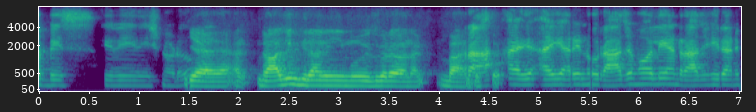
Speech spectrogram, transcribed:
Chabbis ఇవి తీసినాడు. యా రాజీవ్ హిరానీ మూవీస్ కూడా నాకు బాగా అరే నువ్వు రాజమౌళి అండ్ రాజు హీరాని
